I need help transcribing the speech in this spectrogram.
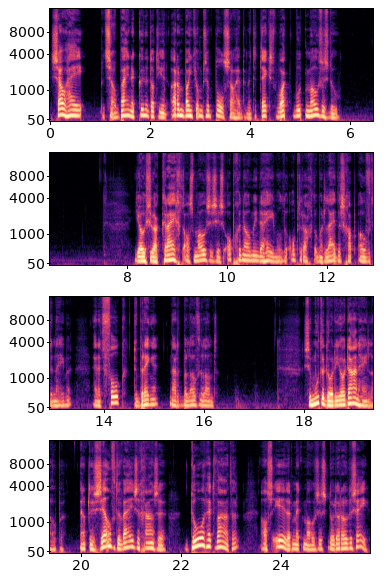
Zou hij, het zou bijna kunnen dat hij een armbandje om zijn pols zou hebben met de tekst What would Moses do? Jozua krijgt als Mozes is opgenomen in de hemel de opdracht om het leiderschap over te nemen en het volk te brengen naar het beloofde land. Ze moeten door de Jordaan heen lopen en op dezelfde wijze gaan ze door het water als eerder met Mozes door de Rode Zee.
